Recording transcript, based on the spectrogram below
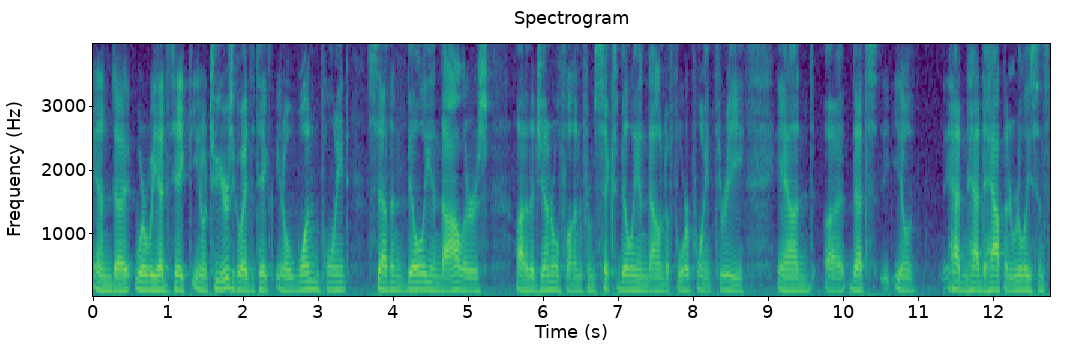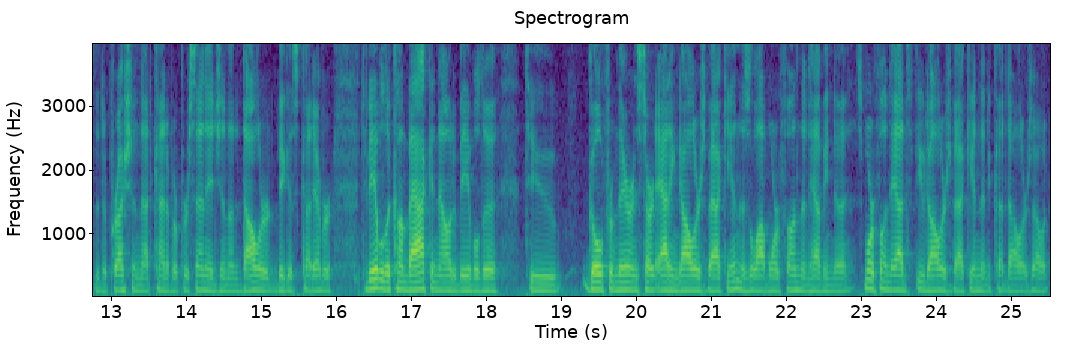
and uh, where we had to take, you know, two years ago, I had to take, you know, 1.7 billion dollars out of the general fund from six billion down to 4.3, and uh, that's, you know, hadn't had to happen really since the depression. That kind of a percentage and a dollar biggest cut ever. To be able to come back and now to be able to to go from there and start adding dollars back in is a lot more fun than having to. It's more fun to add a few dollars back in than to cut dollars out.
